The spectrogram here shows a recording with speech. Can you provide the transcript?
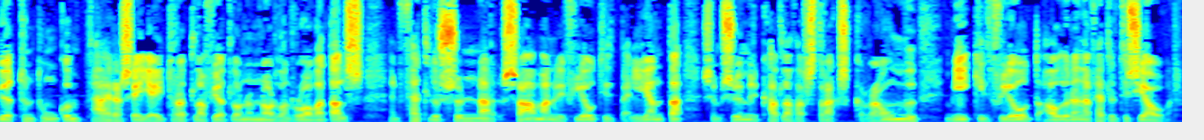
jötuntungum, það er að segja í tröllafjöllunum norðan Rófadals, en fellur sunnar saman við fljótið Beljanda sem sumir kalla þar strax grámu, mikið fljót áður en það fellur til sjávar.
